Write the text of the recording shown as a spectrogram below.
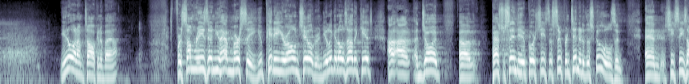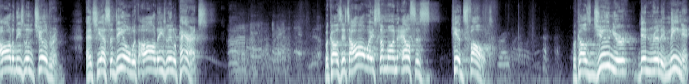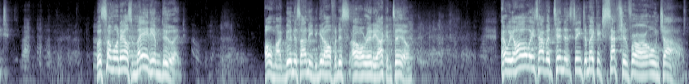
You know what I'm talking about. For some reason, you have mercy. You pity your own children. You look at those other kids. I, I enjoy uh, Pastor Cindy, of course, she's the superintendent of the schools, and, and she sees all of these little children, and she has to deal with all these little parents. Because it's always someone else's kid's fault. Because Junior didn't really mean it, but someone else made him do it. Oh my goodness, I need to get off of this already, I can tell. And we always have a tendency to make exception for our own child.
